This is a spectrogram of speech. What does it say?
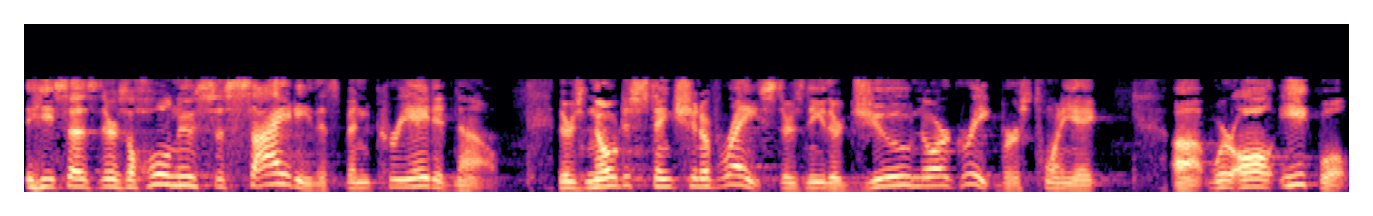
He says there's a whole new society that's been created now. There's no distinction of race. There's neither Jew nor Greek, verse 28. Uh, we're all equal.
